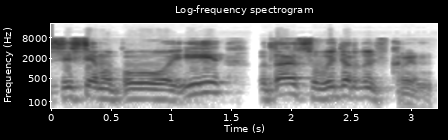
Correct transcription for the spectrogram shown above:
системы ПВО и пытаются выдернуть в Крым.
